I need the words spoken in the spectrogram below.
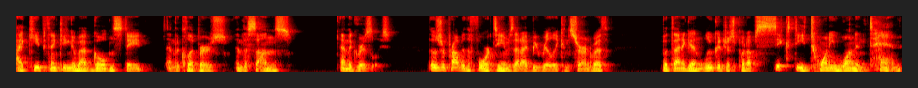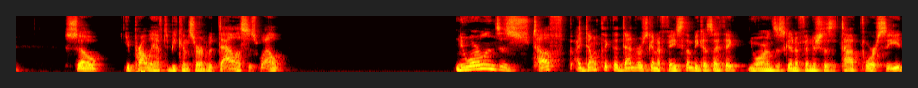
I keep thinking about Golden State and the Clippers and the Suns and the Grizzlies. Those are probably the four teams that I'd be really concerned with. But then again, Luka just put up 60, 21, and 10. So you probably have to be concerned with Dallas as well. New Orleans is tough. I don't think that Denver's going to face them because I think New Orleans is going to finish as a top four seed.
